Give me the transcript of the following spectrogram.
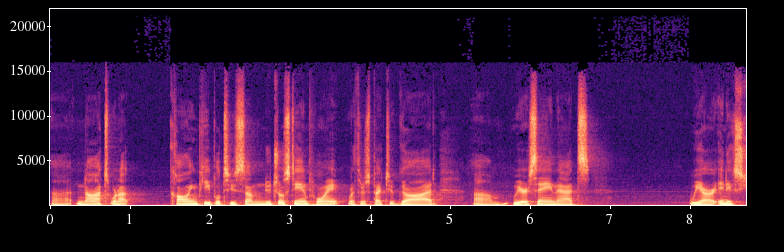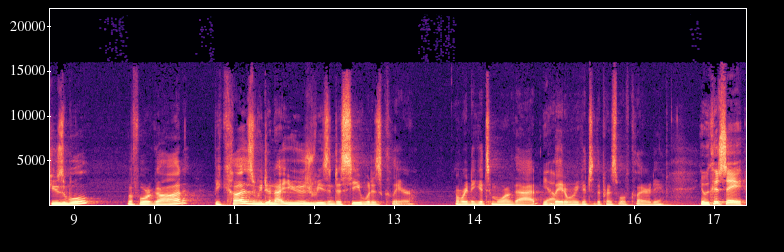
uh, not, we're not calling people to some neutral standpoint with respect to God. Um, we are saying that we are inexcusable before God because we do not use reason to see what is clear. And we're going to get to more of that Yeah. later when we get to the principle of clarity. Yeah, we could say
